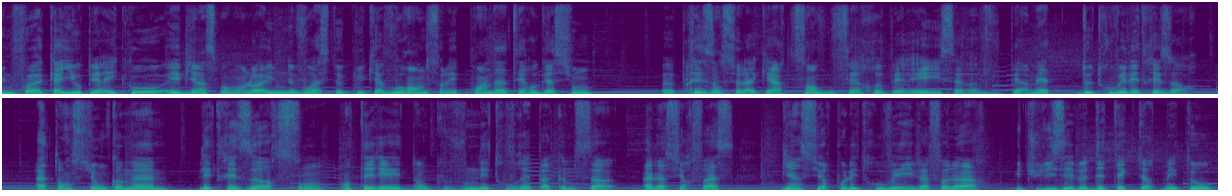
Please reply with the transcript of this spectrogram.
Une fois Cayo Perico, et eh bien à ce moment-là, il ne vous reste plus qu'à vous rendre sur les points d'interrogation euh, présents sur la carte sans vous faire repérer et ça va vous permettre de trouver les trésors. Attention quand même, les trésors sont enterrés donc vous ne les trouverez pas comme ça à la surface. Bien sûr pour les trouver il va falloir utiliser le détecteur de métaux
